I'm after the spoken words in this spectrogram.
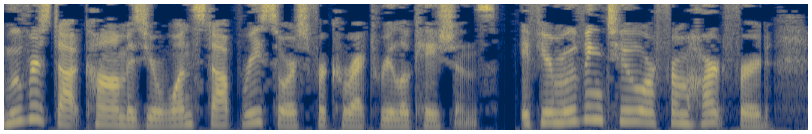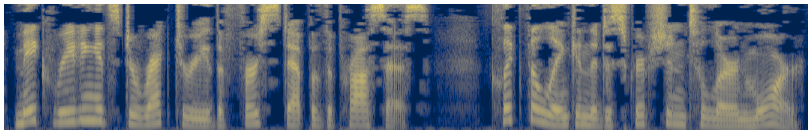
Movers.com is your one stop resource for correct relocations. If you're moving to or from Hartford, make reading its directory the first step of the process. Click the link in the description to learn more.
